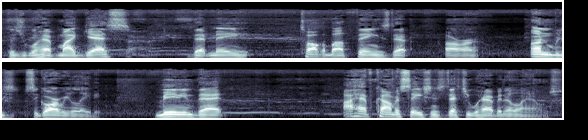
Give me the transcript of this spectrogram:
Because you're going to have my guests that may talk about things that are un-cigar related. Meaning that I have conversations that you will have in the lounge.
